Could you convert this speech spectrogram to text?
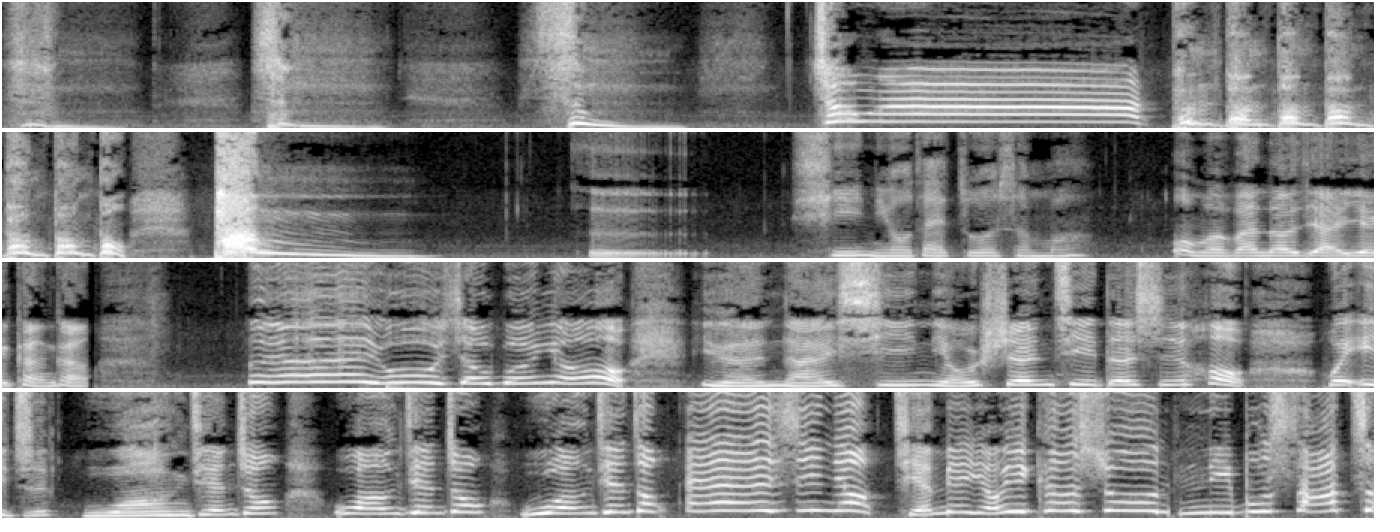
哼，哼，哼，冲啊！砰砰砰砰砰砰砰，砰！呃，犀牛在做什么？我们翻到下一页看看。哎呦，小朋友，原来犀牛生气的时候会一直往前冲，往前冲，往前冲。哎，犀牛，前面有一棵树，你不刹车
